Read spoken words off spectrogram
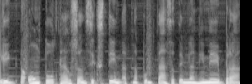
League taong 2016 at napunta sa team ng Hinebra.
